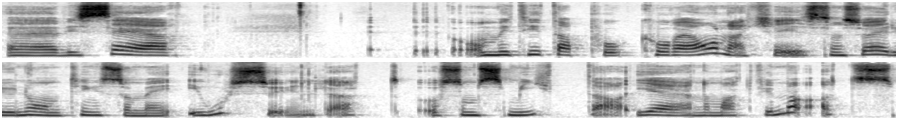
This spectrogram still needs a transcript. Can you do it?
Eh, vi ser, eh, om vi tittar på coronakrisen så är det ju någonting som är osynligt och som smittar genom att vi möts.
